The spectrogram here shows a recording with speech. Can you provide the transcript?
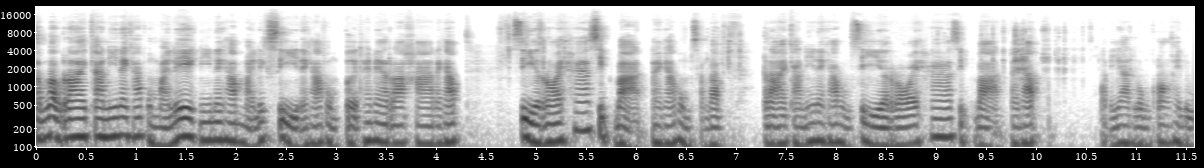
สำหรับรายการนี้นะครับ ผมหมายเลขนี้นะครับ หมายเลข4นะครับผมเปิดให้ในราคานะครับ450 บาทนะครับ ผมสำหรับรายการนี้นะครับ ผม 450 บาทนะครับขออนุญาตลงกล้องให้ดู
